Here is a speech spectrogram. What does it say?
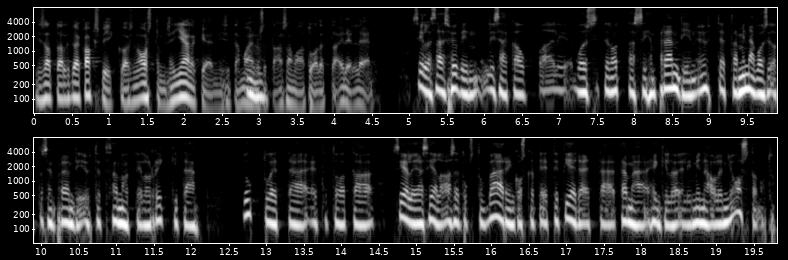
niin saattaa olla vielä kaksi viikkoa sen ostamisen jälkeen, niin sitä mainostetaan mm. samaa tuotetta edelleen. Sillä saisi hyvin lisäkauppaa, eli voisi sitten ottaa siihen brändiin yhteyttä, minä voisin ottaa sen brändiin yhteyttä, sanoa, että teillä on rikki tämä juttu, että, että tuota, siellä ja siellä asetukset on väärin, koska te ette tiedä, että tämä henkilö, eli minä olen jo ostanut.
